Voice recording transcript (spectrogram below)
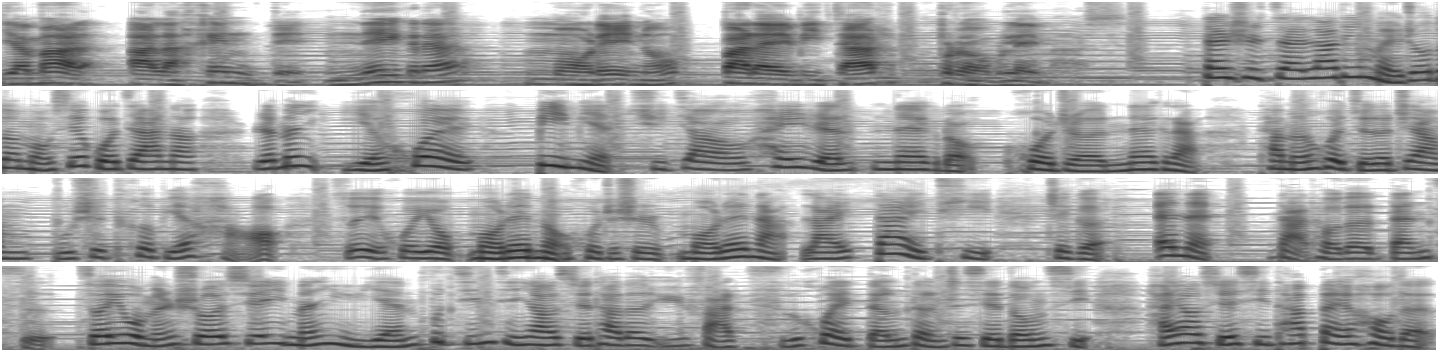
llamar a la gente negra moreno para evitar problemas. 但是在拉丁美洲的某些国家呢，人们也会避免去叫黑人 negro 或者 negra，他们会觉得这样不是特别好，所以会用 moreno 或者是 morena 来代替这个 n 打头的单词。所以我们说学一门语言，不仅仅要学它的语法、词汇等等这些东西，还要学习它背后的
